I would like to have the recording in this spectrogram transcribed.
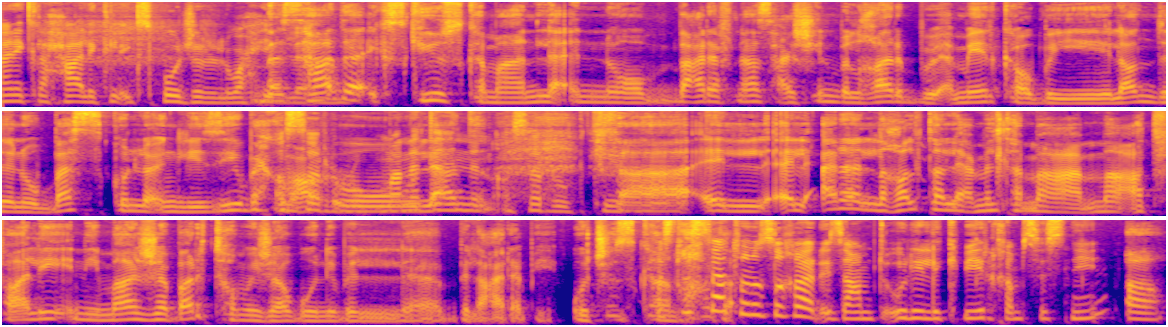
مانك لحالك ال exposure الوحيد بس لإنه. هذا excuse كمان لأنه بعرف ناس عايشين بالغرب بأمريكا وبلندن وبس كله إنجليزي وبيحكوا أصروا معناتها. هن أصروا كثير فانا الغلطة اللي عملتها مع مع أطفالي إني ما جبرتهم يجاوبوني بال بالعربي which is كان بس لساتهم صغار إذا عم تقولي الكبير خمس سنين آه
